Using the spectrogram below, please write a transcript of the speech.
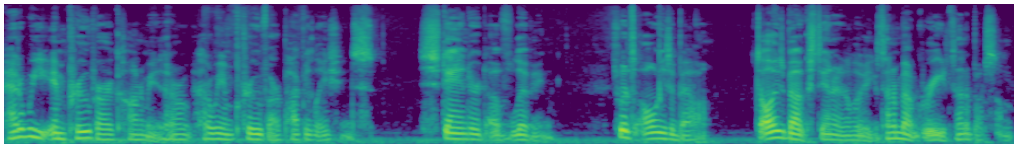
how do we improve our economies? How, how do we improve our population's standard of living? That's what it's always about. It's always about standard of living. It's not about greed. It's not about some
